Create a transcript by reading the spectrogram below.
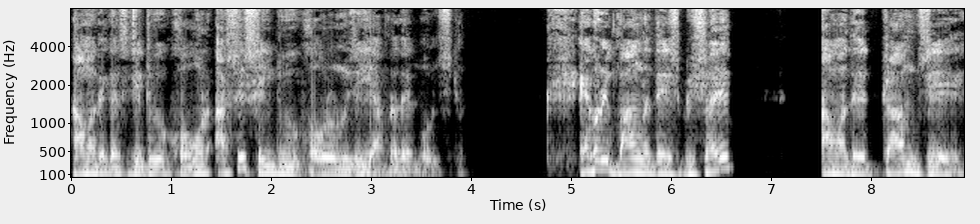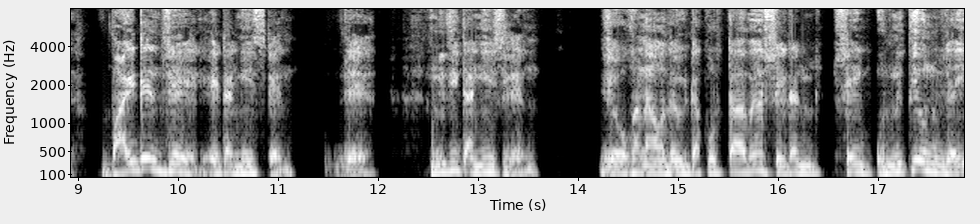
আমাদের কাছে যেটুকু খবর আসে, সেইটুকু খবর অনুযায়ী আপনাদের বলছিল এখন এই বাংলাদেশ বিষয়ে আমাদের ট্রাম্প যে, বাইডেন যে এটা নিয়েছিলেন, যে নীতিটা নিয়েছিলেন, যে ওখানে আমাদের ওইটা করতে হবে, সেটা, সেই নীতি অনুযায়ী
